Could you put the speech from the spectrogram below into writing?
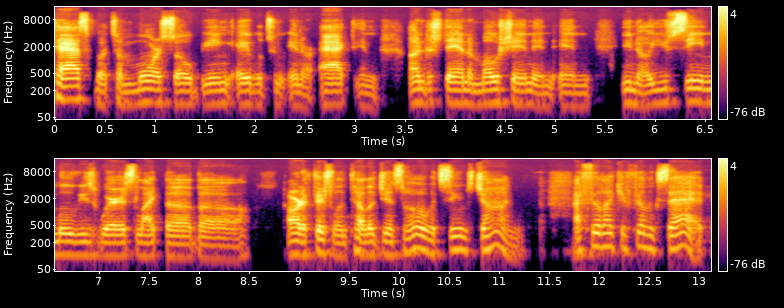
task, but to more so being able to interact and understand emotion and and you know, you've seen movies where it's like the the artificial intelligence. Oh, it seems John, I feel like you're feeling sad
